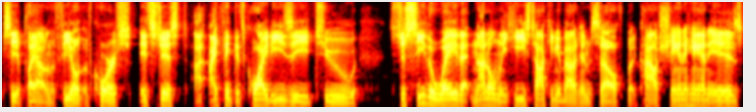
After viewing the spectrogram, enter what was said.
see it play out on the field. Of course, it's just I, I think it's quite easy to just see the way that not only he's talking about himself, but Kyle Shanahan is,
